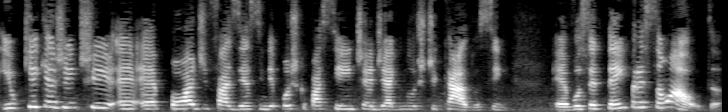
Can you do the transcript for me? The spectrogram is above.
e o que, que a gente é, é, pode fazer, assim, depois que o paciente é diagnosticado, assim, é, você tem pressão alta,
